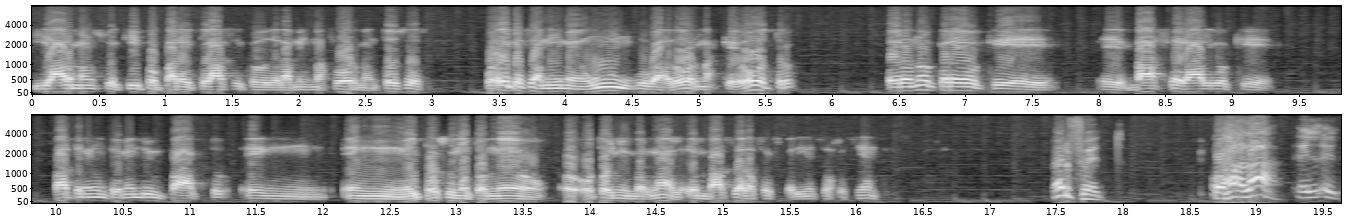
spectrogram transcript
y arman su equipo para el clásico de la misma forma. Entonces, puede que se anime un jugador más que otro, pero no creo que eh, va a ser algo que va a tener un tremendo impacto en, en el próximo torneo otoño-invernal en base a las experiencias recientes. Perfecto. Ojalá. El, el-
